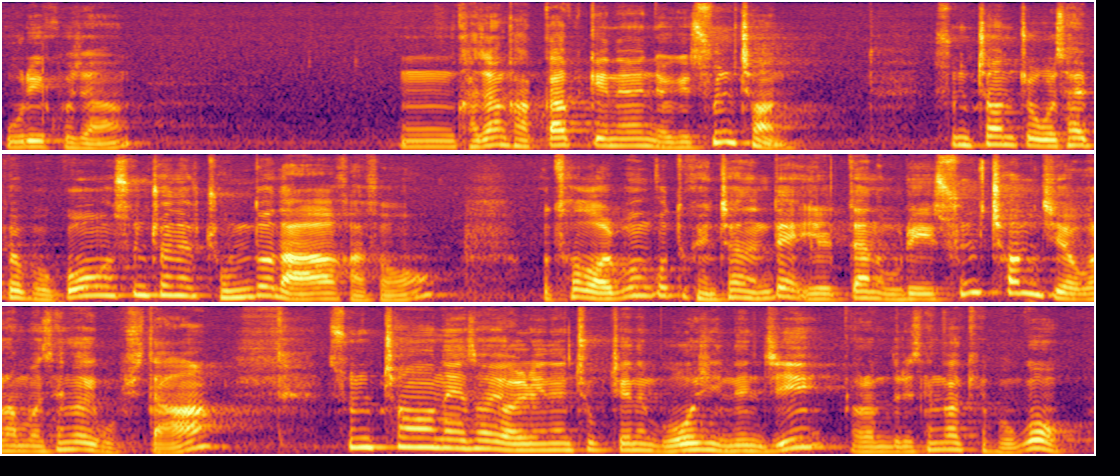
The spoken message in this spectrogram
우리 고장. 음, 가장 가깝게는 여기 순천. 순천 쪽을 살펴보고 순천에서 좀 더 나아가서 더 넓은 곳도 괜찮은데 일단 우리 순천 지역을 한번 생각해 봅시다. 순천에서 열리는 축제는 무엇이 있는지 여러분들이 생각해 보고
